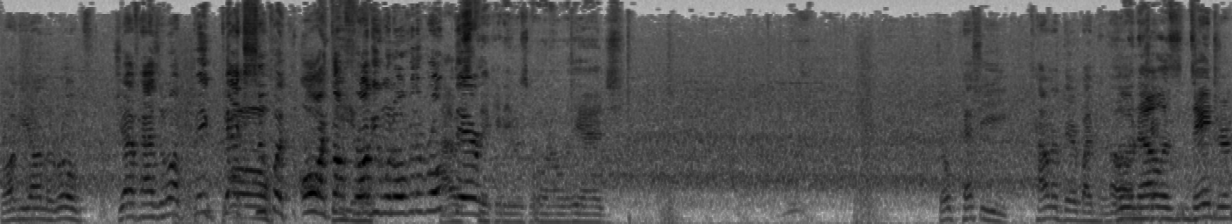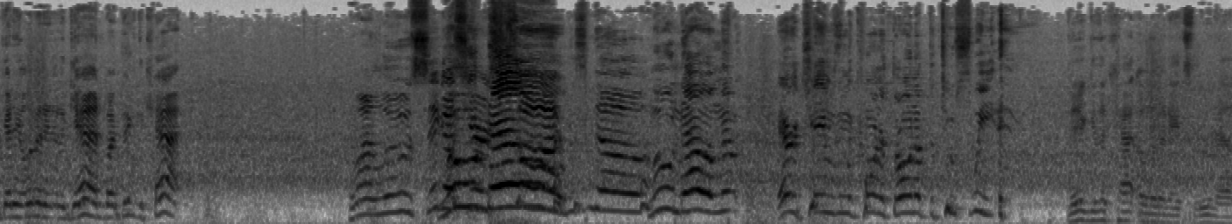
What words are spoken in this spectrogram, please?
Froggy on the ropes. Jeff has him up. Big back Oh. suplex. Oh, I thought Froggy went over the rope I was thinking he was going over the edge. Joe Pesci countered there by uh, Lunel Jeff- is in danger of getting eliminated again by Big the Cat. Come on, Lou, sing us your Lunel! songs! No! Lunel and Eric James in the corner throwing up the too sweet. Big the Cat eliminates Lunel.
